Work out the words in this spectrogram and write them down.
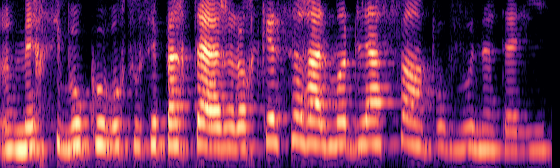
Euh, merci beaucoup pour tous ces partages. Alors, quel sera le mot de la fin pour vous, Nathalie?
